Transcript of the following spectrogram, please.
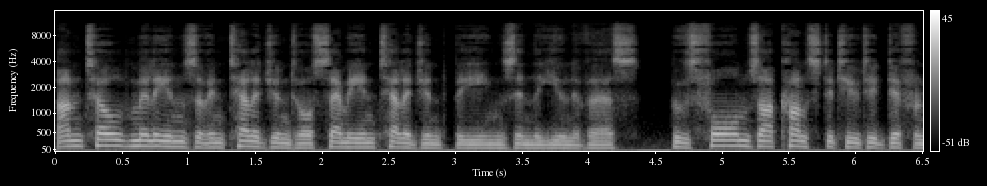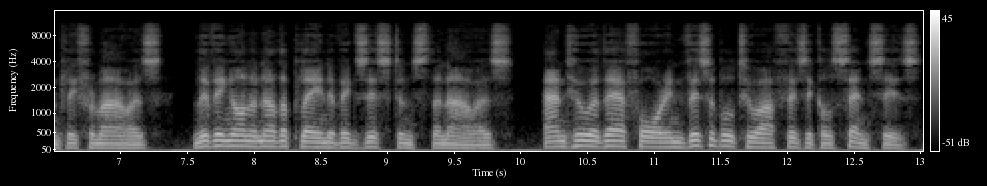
untold millions of intelligent or semi-intelligent beings in the universe, whose forms are constituted differently from ours, living on another plane of existence than ours, and who are therefore invisible to our physical senses,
